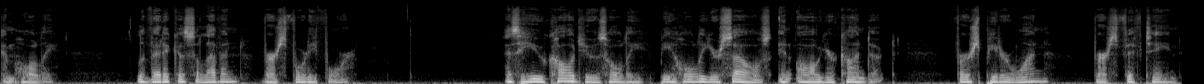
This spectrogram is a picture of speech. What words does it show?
am holy. Leviticus 11, verse 44. As he who called you is holy, be holy yourselves in all your conduct. 1 Peter 1, verse 15.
